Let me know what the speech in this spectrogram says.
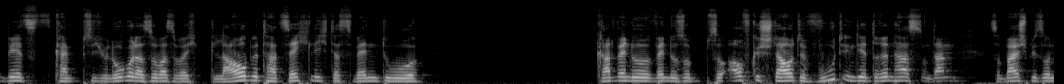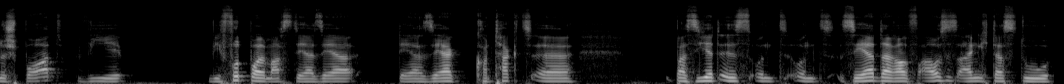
bin jetzt kein Psychologe oder sowas, aber ich glaube tatsächlich, dass wenn du, gerade wenn du, wenn du so, so aufgestaute Wut in dir drin hast und dann zum Beispiel so eine Sport wie, wie Football machst, der sehr, der sehr Kontakt äh, basiert ist und, und sehr darauf aus ist eigentlich, dass du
